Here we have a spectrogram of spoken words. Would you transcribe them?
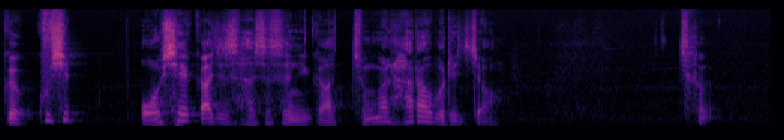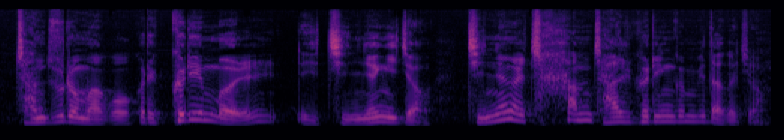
그 95세까지 사셨으니까 정말 할아버지죠. 참 잔주름하고 그래 그림을 진영이죠. 진영을 참 잘 그린 겁니다, 그죠?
